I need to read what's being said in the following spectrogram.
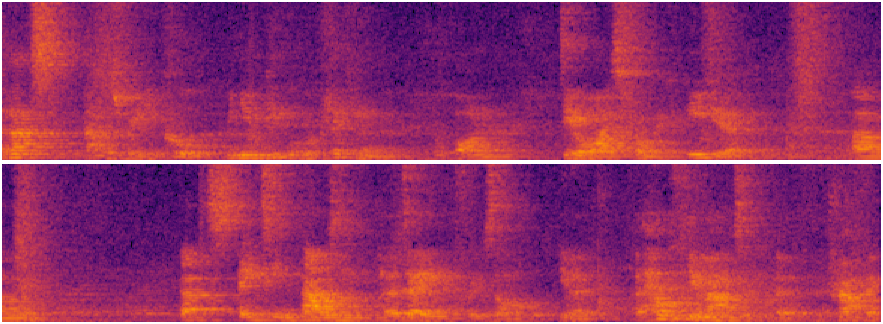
And that's, that was really cool. We knew people were clicking on DOIs from Wikipedia. Um, that's 18,000 per day, for example. You know, a healthy amount of, of, of traffic.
